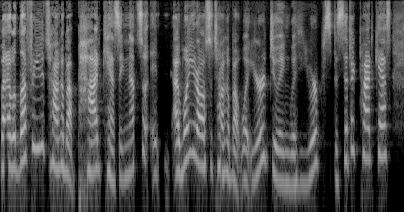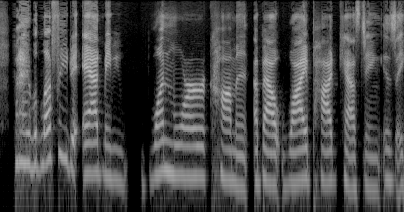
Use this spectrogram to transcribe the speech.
But I would love for you to talk about podcasting. Not so. It, I want you to also talk about what you're doing with your specific podcast. But I would love for you to add maybe one more comment about why podcasting is a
